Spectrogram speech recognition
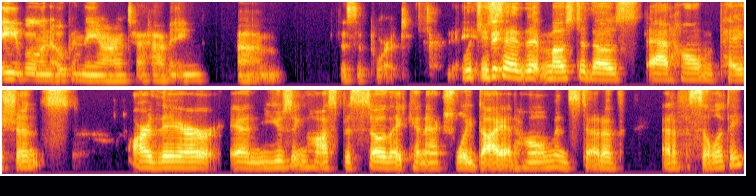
able and open they are to having um, the support. Would you say that most of those at home patients are there and using hospice so they can actually die at home instead of at a facility?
